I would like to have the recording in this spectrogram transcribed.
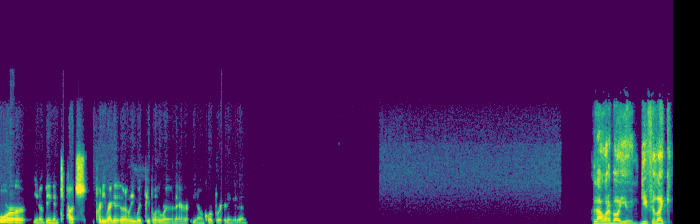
or you know, being in touch pretty regularly with people who are there, you know, incorporating it in. Now, what about you? Do you feel like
